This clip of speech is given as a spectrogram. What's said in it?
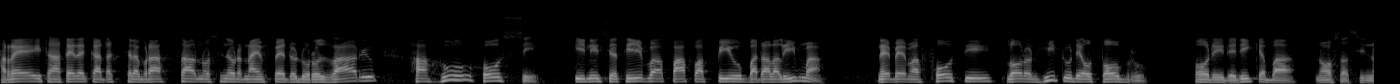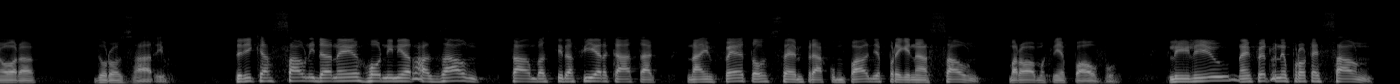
hare ita hatene cada celebração no Senhor na infeto do Rosário, hahu hosi, iniciativa Papa Pio Badala Lima, nebema foti loron hito de outubro, hori dedica ba Nossa Senhora do Rosário. Dedicação ni dane honini razão tamba sirafia kata na infeto sempre acompanha pregnação maroma que povo. Liliu na infeto ne proteção.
